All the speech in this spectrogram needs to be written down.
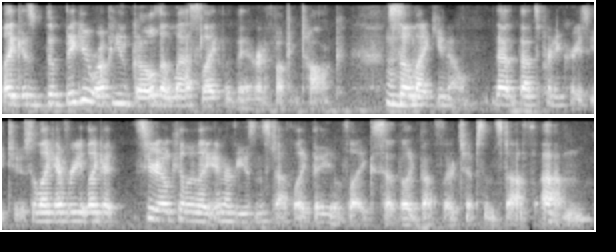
like is the bigger up you go, the less likely they are to fucking talk. Mm-hmm. So like you know, that that's pretty crazy too. So like every like a serial killer like interviews and stuff like they have like said like that's their tips and stuff. Um,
